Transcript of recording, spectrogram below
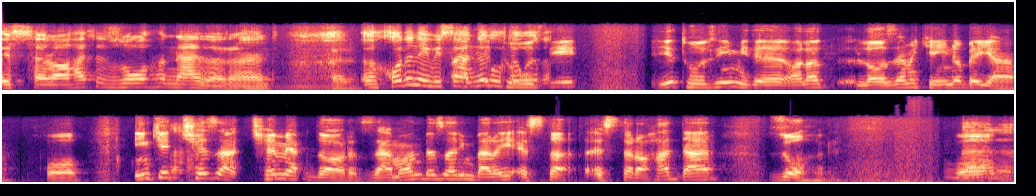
استراحت ظهر ندارند. خود نویسنده گفته بود یه توضیح میده. حالا لازمه که اینو بگم. خب اینکه بله. چه, ز- چه مقدار زمان بذاریم برای است... استراحت در ظهر. بله.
